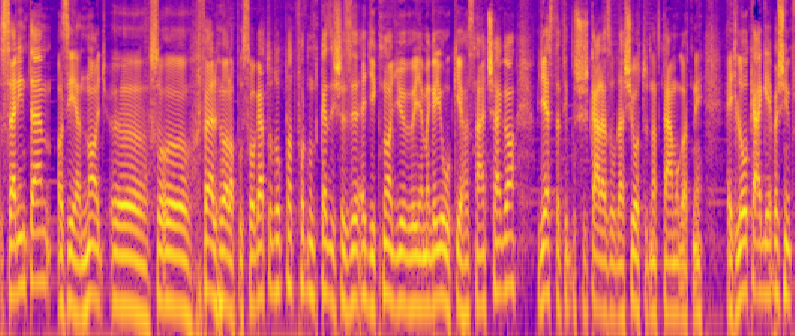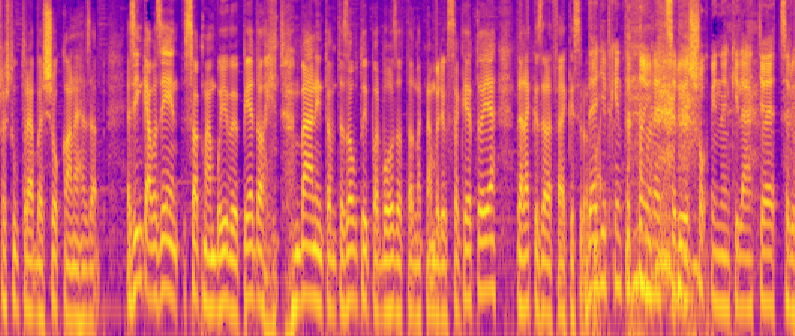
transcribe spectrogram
Szerintem az ilyen nagy ö, szó, felhő alapú szolgáltató platformok, ez is az egyik nagy jövője, meg a jó kihasználtsága, hogy ezt a típusú skálázódást jól tudnak támogatni. Egy lokálgépes infrastruktúrában ez sokkal nehezebb. Ez inkább az én szakmámból jövő példa, itt Bálint, amit az autóiparból hozott, annak nem vagyok szakértője, de legközelebb felkészülök De majd. egyébként nagyon egyszerű, és sok mindenki látja, egyszerű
